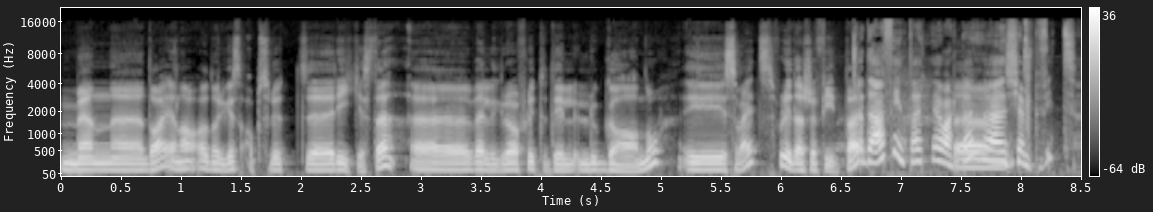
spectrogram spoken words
men eh, da en av Norges absolutt eh, rikeste velger å flytte til Lugano i Sveits fordi det er så fint der. Det er fint der. Jeg har vært der. Det er kjempefint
